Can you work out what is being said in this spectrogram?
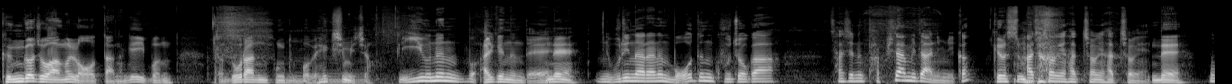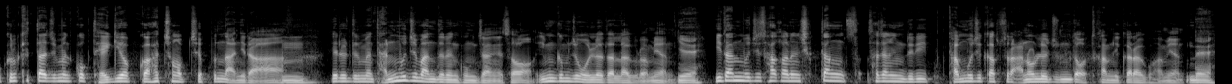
근거 조항을 넣었다는 게 이번 노란 봉투법의 핵심이죠. 이유는 뭐 알겠는데 네, 우리나라는 모든 구조가 사실은 다 피라미드 아닙니까? 그렇습니다. 하청에 하청에 하청에. 네, 뭐 그렇게 따지면 꼭 대기업과 하청업체뿐 아니라 음. 예를 들면 단무지 만드는 공장에서 임금 좀 올려달라 그러면 예. 이 단무지 사가는 식당 사- 사장님들이 단무지 값을 안 올려주는데 어떡합니까라고 하면 네.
